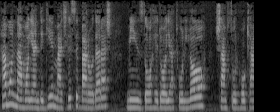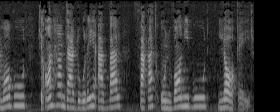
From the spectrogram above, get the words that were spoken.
همان نمایندگی مجلس برادرش میرزا هدایت الله شمس الحکما بود که آن هم در دوره اول فقط عنوانی بود لا غیر.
